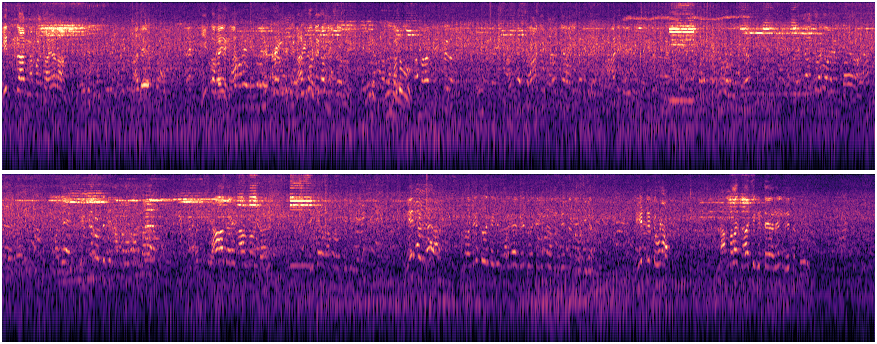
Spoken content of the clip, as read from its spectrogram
ஏற்றுதான் நம்ம வயலாம் அது இப்போ ராஜ்கோட்டை கமிஷன் ഒട്ടിക്കുന്നില്ല നേരിട്ട് നമ്മൾ നേരിട്ട് വെച്ചേക്കുന്ന സർക്കാർ നേരിട്ട് വെച്ചേക്കുന്ന ഓടിക്കണം നേരിട്ട് നമ്മളെ കാശ് കിട്ടുകയാണെങ്കിൽ നേരിട്ട് ഓടും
